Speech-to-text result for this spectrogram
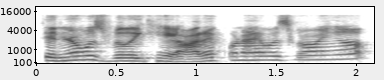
dinner was really chaotic when I was growing up.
